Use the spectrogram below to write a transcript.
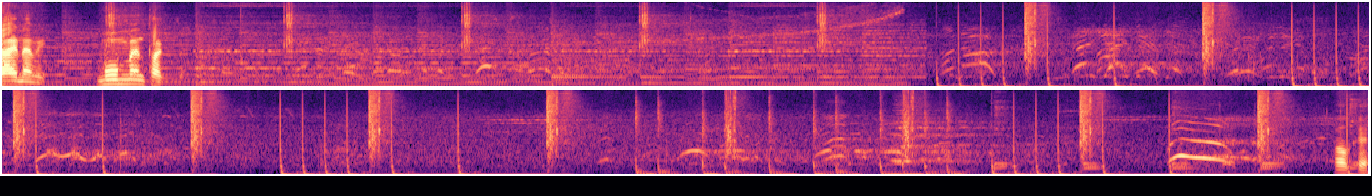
ডাইনামিক মুভমেন্ট থাকবে। ওকে।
